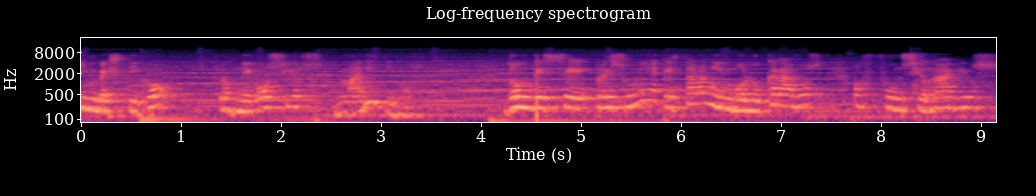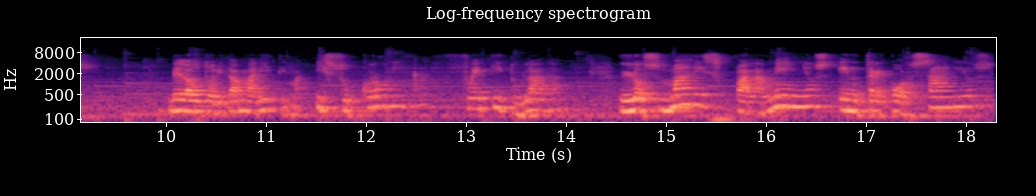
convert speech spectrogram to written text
investigó los negocios marítimos, donde se presumía que estaban involucrados los funcionarios de la autoridad marítima y su crónica fue titulada Los mares panameños entre corsarios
